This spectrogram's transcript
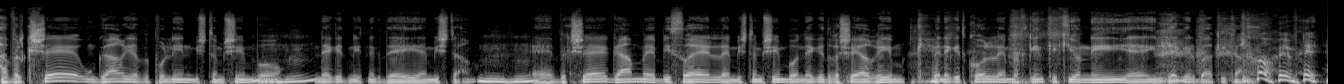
אבל כשהונגריה ופולין משתמשים בו מהמם. נגד מתנגדי אה, משטר. אה, וכשגם אה, בישראל אה, משתמשים בו נגד ראשי ערים כן. ונגד כל אה, מפגין קיקיוני אה, עם דגל בכיכר. לא, באמת,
